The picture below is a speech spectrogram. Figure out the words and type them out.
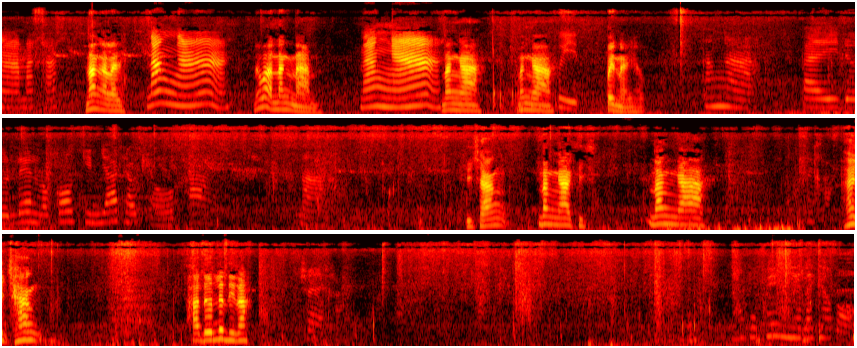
งานนะคะ นั่งอะไร นั่งงานึกว่านั่งนาน นั่งงา นั่งงา นั่งงาขวิด ไปไหนครับ นั่งงา ไปเดินเล่นแล้วก็กินหญ้าแถวแถวๆข้างนาพี่ช้าง นั่งงาขี่นั่งงาใช่ค่ะให้ช้าง พาเดินเล่นดีนะ ใช่ค่ะ น้องปูเป้มีอะไรจะบอก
